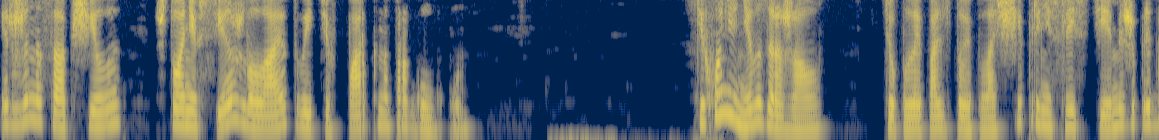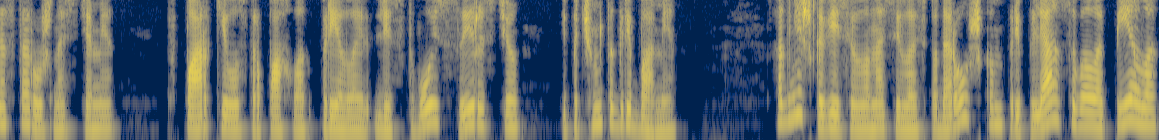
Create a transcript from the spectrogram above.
Иржина сообщила, что они все желают выйти в парк на прогулку. Тихоня не возражал. Теплые пальто и плащи принесли с теми же предосторожностями. В парке остро пахло прелой листвой, сыростью и почему-то грибами. Огнешка весело носилась по дорожкам, приплясывала, пела.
